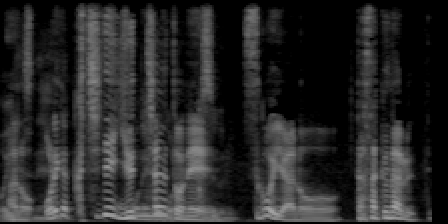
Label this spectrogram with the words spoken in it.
おいいあのですね。俺が口で言っちゃうとね少年心くすぐる。すごいあのダサくなるって。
